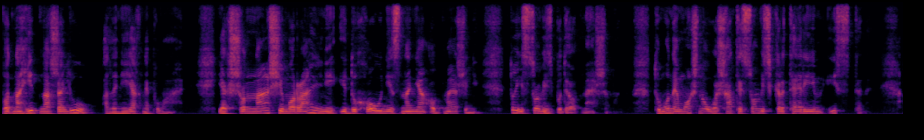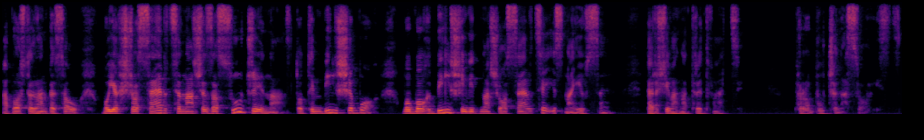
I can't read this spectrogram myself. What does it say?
вона жалю, але ніяк не поваги. Якщо наші моральні і духовні знання обмежені, то і совість буде обмеженою. Тому не можна вважати совість критерієм істини. Апостол нам писав, бо якщо серце наше засуджує нас, то тим більше Бог, бо Бог більший від нашого серця і знає все. 1 Івана 3:20. Пробучена совість.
